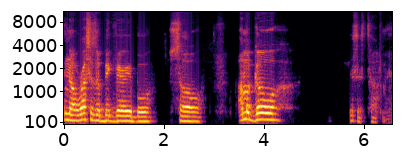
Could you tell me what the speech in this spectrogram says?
you know, Russ is a big variable. So I'm gonna go. This is tough, man.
